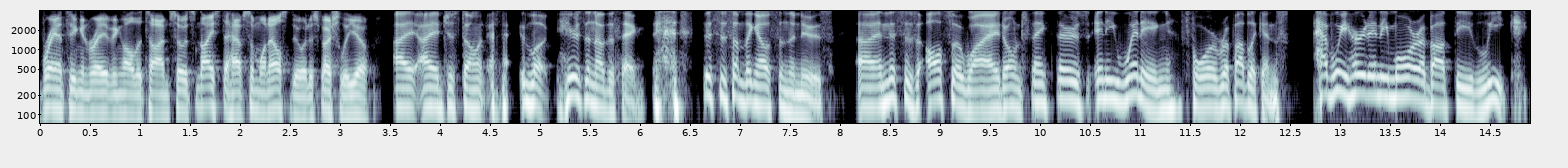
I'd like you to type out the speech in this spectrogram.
ranting and raving all the time, so it's nice to have someone else do it, especially you. I, I just don't look. Here's another thing. this is something else in the news, uh, and this is also why I don't think there's any winning for Republicans. Have we heard any more about the leak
